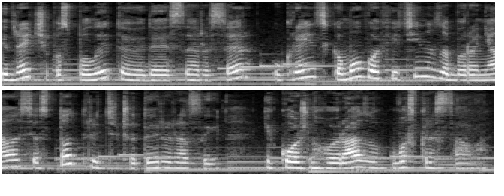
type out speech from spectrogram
від Речі Посполитої до СРСР українська мова офіційно заборонялася 134 рази і кожного разу воскресала.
